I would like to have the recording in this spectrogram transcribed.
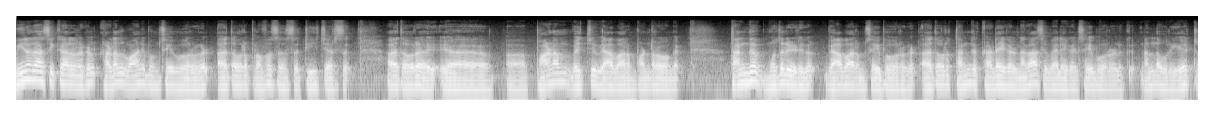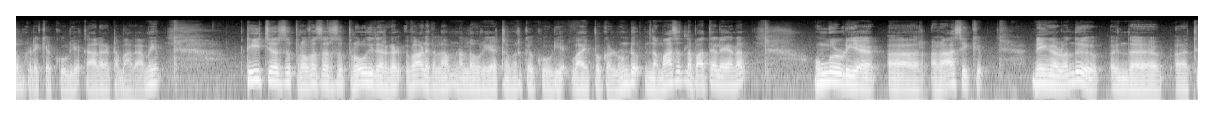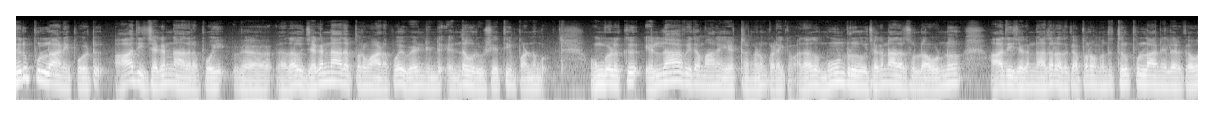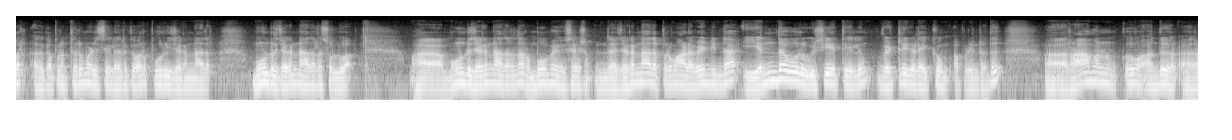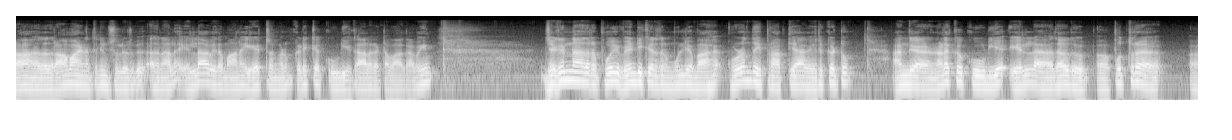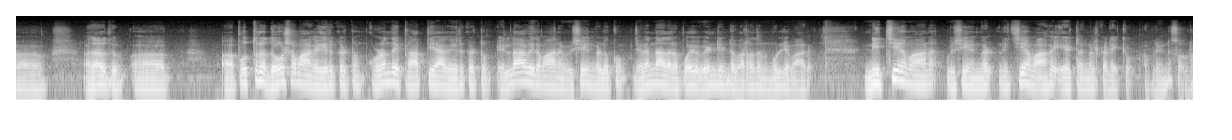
மீனராசிக்காரர்கள் கடல் வாணிபம் செய்பவர்கள் அதை தவிர ப்ரொஃபஸர்ஸு டீச்சர்ஸு அதை தவிர பணம் வச்சு வியாபாரம் பண்ணுறவங்க தங்க முதலீடுகள் வியாபாரம் செய்பவர்கள் அதை தவிர தங்க கடைகள் நகாசு வேலைகள் செய்பவர்களுக்கு நல்ல ஒரு ஏற்றம் கிடைக்கக்கூடிய காலகட்டமாக அமையும். டீச்சர்ஸு ப்ரொஃபஸர்ஸு புரோகிதர்கள் இவாளுக்கெல்லாம் நல்ல ஒரு ஏற்றம் இருக்கக்கூடிய வாய்ப்புகள் உண்டு. இந்த மாதத்தில் பார்த்தேலையானால் உங்களுடைய ராசிக்கு நீங்கள் வந்து இந்த திருப்புல்லானி போயிட்டு ஆதி ஜெகநாதரை போய் அதாவது ஜெகநாத பெருமாளை போய் வேண்டிண்டு எந்த ஒரு விஷயத்தையும் பண்ணுங்க. உங்களுக்கு எல்லா விதமான ஏற்றங்களும் கிடைக்கும். அதாவது மூன்று ஜெகநாதர் சொல்லுவா. ஒன்று ஆதி ஜெகநாதர் அதுக்கப்புறம் வந்து திருப்புல்லானியில் இருக்கவர் அதுக்கப்புறம் திருமழிசையில் இருக்கவர் பூரி ஜெகநாதர். மூன்று ஜெகநாதரை சொல்லுவாள் மூன்று ஜெகநாதர் தான் ரொம்பவுமே விசேஷம். இந்த ஜெகநாத பெருமாளை வேண்டிண்டா எந்த ஒரு விஷயத்திலும் வெற்றி கிடைக்கும் அப்படின்றது ராமனுக்கும் வந்து ரா ராமாயணத்திலையும் சொல்லியிருக்கு அதனால் எல்லா விதமான ஏற்றங்களும் கிடைக்கக்கூடிய காலகட்டமாக அமையும். ஜெகநாதரை போய் வேண்டிக்கிறதன் மூலியமாக குழந்தை பிராப்தியாக இருக்கட்டும். அங்கே நடக்கக்கூடிய எல்லா அதாவது புத்திர அதாவது புத்திர தோஷமாக இருக்கட்டும் குழந்தை பிராப்தியாக இருக்கட்டும் எல்லா விதமான விஷயங்களுக்கும் ஜெகநாதரை போய் வேண்டிண்டு வர்றதன் மூலியமாக நிச்சயமான விஷயங்கள் நிச்சயமாக ஏற்றங்கள் கிடைக்கும் அப்படின்னு சொல்கிறேன்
